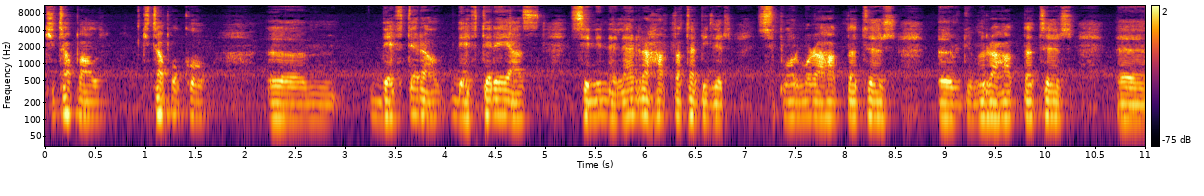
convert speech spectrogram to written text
kitap al, kitap oku. Ee, defter al, deftere yaz. Seni neler rahatlatabilir? Spor mu rahatlatır? Örgü mü rahatlatır? Ee,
